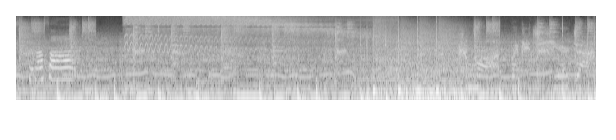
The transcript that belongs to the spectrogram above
イスください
